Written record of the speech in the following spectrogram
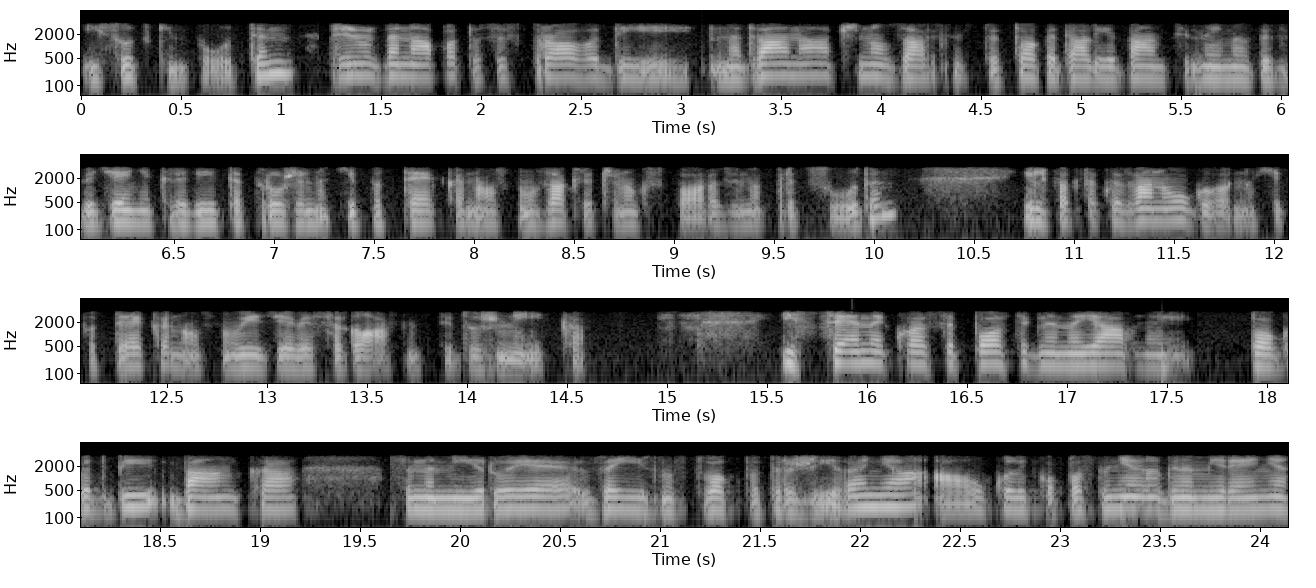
i sudskim putem. Prinudna naplata se sprovodi na dva načina u zavisnosti od toga da li je banci na ime obezbeđenja kredita pružena hipoteka na osnovu zaključenog sporazuma pred sudom ili pak takozvana ugovorna hipoteka na osnovu izjave saglasnosti dužnika. Iz cene koja se postigne na javnoj pogodbi banka se namiruje za iznos tvog potraživanja, a ukoliko posle njenog namirenja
